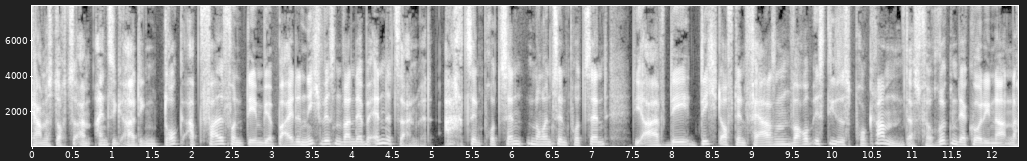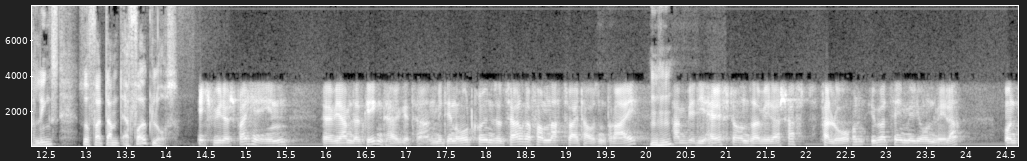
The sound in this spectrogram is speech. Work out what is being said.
kam es doch zu einem einzigartigen Druckabfall, von dem wir beide nicht wissen, wann der beendet sein wird. 18 Prozent, 19 Prozent, die AfD dicht auf den Fersen. Warum ist dieses Programm, das Verrücken der Koordinaten nach links, so verdammt erfolglos? Ich widerspreche Ihnen. Äh, wir haben das Gegenteil getan. Mit den rot-grünen Sozialreformen nach 2003 mhm. haben wir die Hälfte unserer Wählerschaft verloren, über 10 Millionen Wähler und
